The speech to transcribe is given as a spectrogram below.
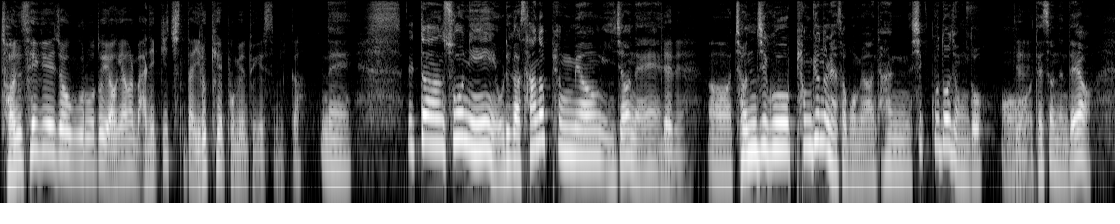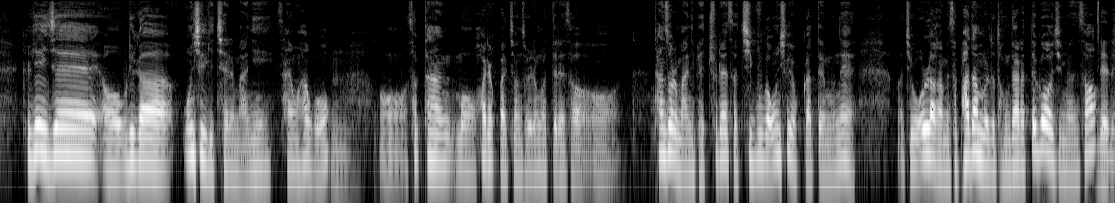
전 세계적으로도 영향을 많이 끼친다 이렇게 보면 되겠습니까? 네. 일단 수온이 우리가 산업혁명 이전에 네네. 어, 전 지구 평균을 해서 보면 한 19도 정도 어, 네. 됐었는데요. 그게 이제 어, 우리가 온실기체를 많이 사용하고 음, 어, 석탄, 뭐 화력 발전소 이런 것들에서 어, 탄소를 많이 배출해서 지구가 온실 효과 때문에 어, 지구 올라가면서 바닷물도 덩달아 뜨거워지면서 네네.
